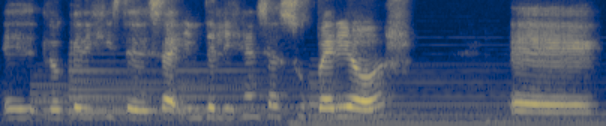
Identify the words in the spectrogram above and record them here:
eh, lo que dijiste, esa inteligencia superior eh,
